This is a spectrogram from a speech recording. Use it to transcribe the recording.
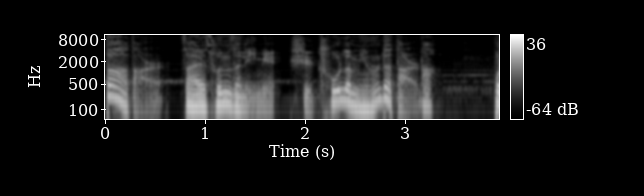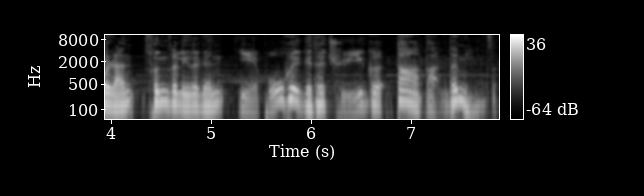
大胆儿在村子里面是出了名的胆儿大。不然，村子里的人也不会给他取一个大胆的名字。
